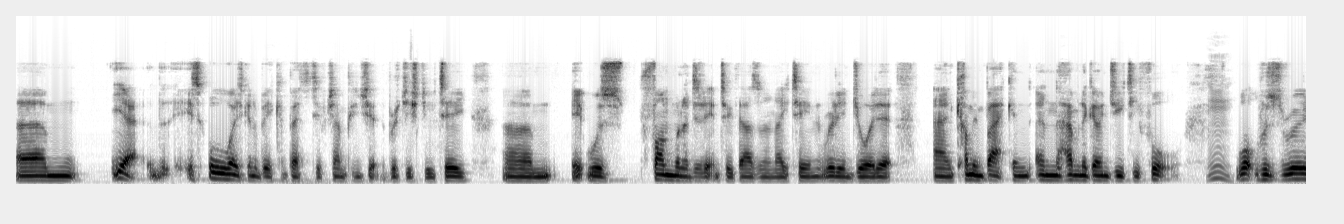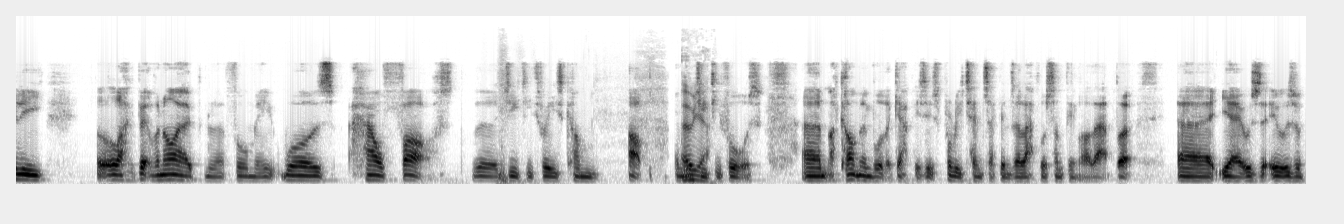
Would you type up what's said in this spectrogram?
um, yeah, it's always going to be a competitive championship, the British GT. Um, it was fun when I did it in 2018. Really enjoyed it, and coming back and and having a go in GT4. What was really like a bit of an eye opener for me was how fast the GT3s come up on Oh, the yeah. GT4s. Um, I can't remember what the gap is. It's probably 10 seconds a lap or something like that. But uh, yeah, it was it was a,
